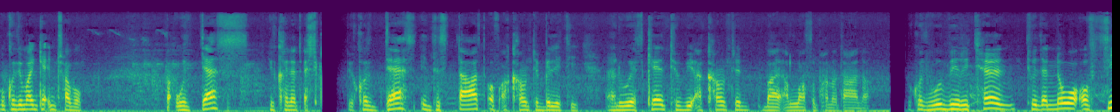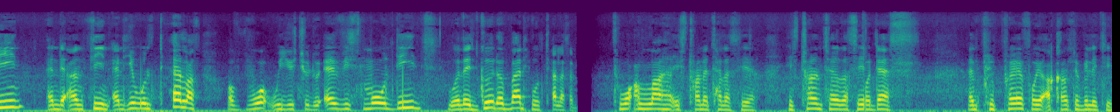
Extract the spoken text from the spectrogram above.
because you might get in trouble. But with death, you cannot escape. Because death is the start of accountability. And we're scared to be accounted by Allah subhanahu wa ta'ala. Because we'll be returned to the knower of seen and the unseen. And He will tell us of what we used to do. Every small deeds, whether it's good or bad, He will tell us about. So what Allah is trying to tell us here, He's trying to tell us here for death and prepare for your accountability.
